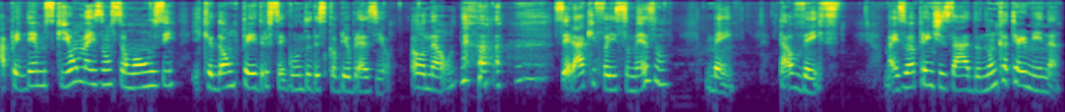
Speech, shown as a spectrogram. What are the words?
aprendemos que um mais um são onze e que Dom Pedro II descobriu o Brasil. Ou não? Será que foi isso mesmo? Bem, talvez. Mas o aprendizado nunca termina,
